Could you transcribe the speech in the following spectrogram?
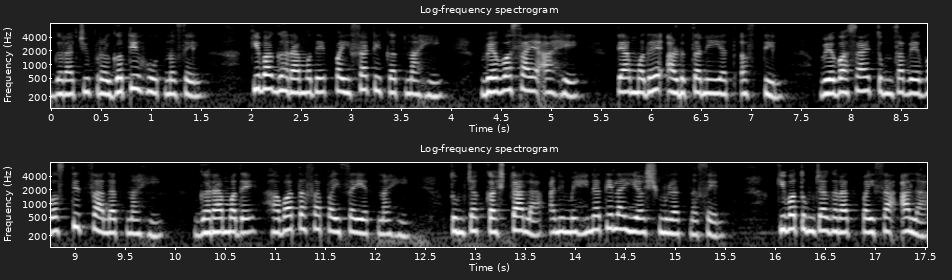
घराची प्रगती होत नसेल किंवा घरामध्ये पैसा टिकत नाही व्यवसाय आहे त्यामध्ये अडचणी येत असतील. व्यवसाय तुमचा व्यवस्थित चालत नाही. घरामध्ये हवा तसा पैसा येत नाही. तुमच्या कष्टाला आणि मेहनतीला यश मिळत नसेल किंवा तुमच्या घरात पैसा आला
